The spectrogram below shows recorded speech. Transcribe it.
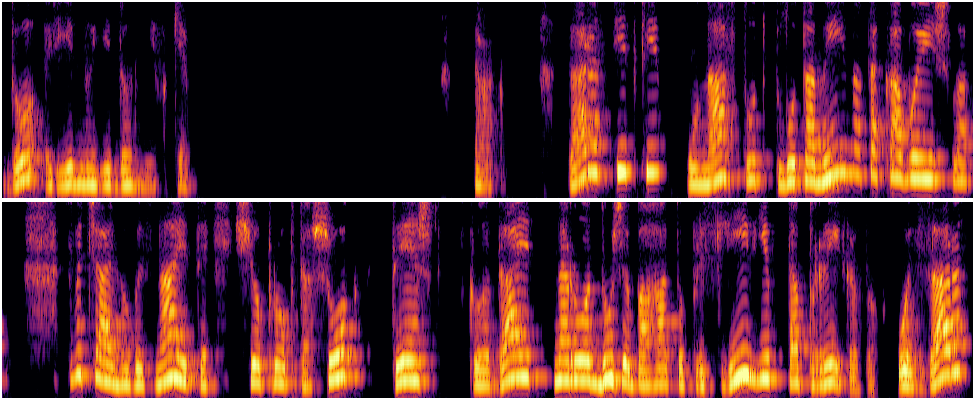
до рідної домівки. Так, зараз, дітки, у нас тут плутанина така вийшла. Звичайно, ви знаєте, що про пташок теж складає народ дуже багато прислів'їв та приказок. Ось зараз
